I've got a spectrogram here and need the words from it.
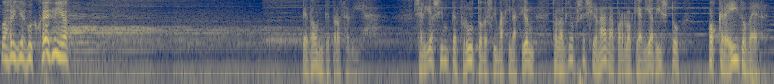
María Eugenia. ¿De dónde procedía? ¿Sería simple fruto de su imaginación, todavía obsesionada por lo que había visto o creído ver?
